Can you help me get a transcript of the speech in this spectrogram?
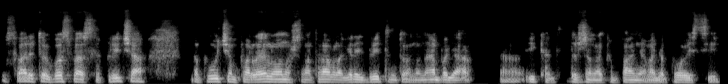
u stvari to je gospodarska priča, da povučem paralelu ono što je napravila Great Britain, to je ona najbolja uh, ikad državna kampanja valjda povijesti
